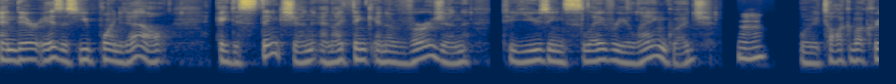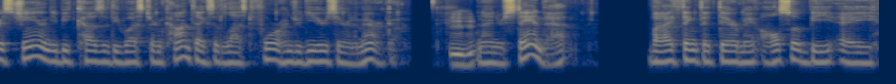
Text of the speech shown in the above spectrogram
And there is, as you pointed out, a distinction and I think an aversion to using slavery language Mm-hmm. When we talk about Christianity because of the Western context of the last 400 years here in America. Mm-hmm. And I understand that, but I think that there may also be a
